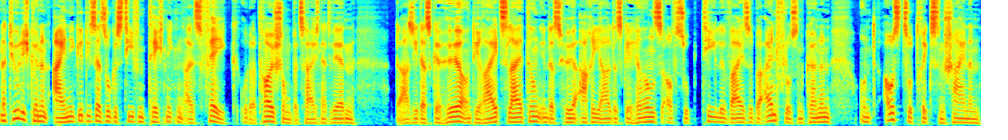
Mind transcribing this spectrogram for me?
Natürlich können einige dieser suggestiven Techniken als Fake oder Täuschung bezeichnet werden, da sie das Gehör und die Reizleitung in das Hörareal des Gehirns auf subtile Weise beeinflussen können und auszutricksen scheinen.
